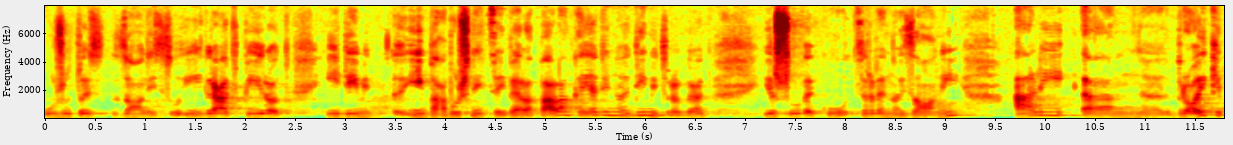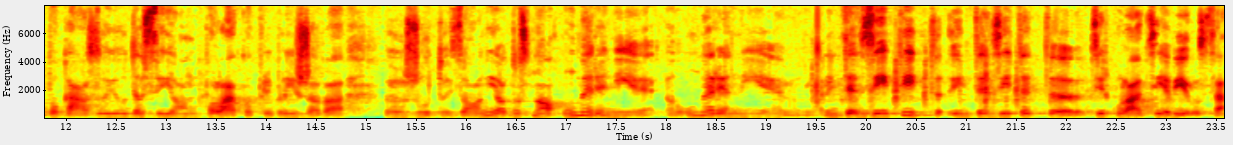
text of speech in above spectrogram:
u žutoj zoni su i grad Pirot, i, i Babušnica, i Bela Palanka, jedino je Dimitrograd još uvek u crvenoj zoni, ali brojke pokazuju da se i on polako približava e, žutoj zoni, odnosno umereni je, intenzitet, intenzitet e, cirkulacije virusa.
